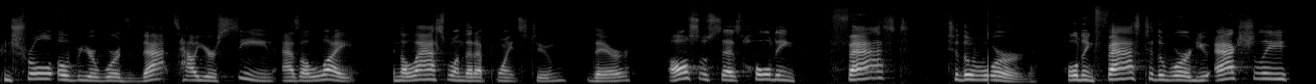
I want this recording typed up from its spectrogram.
control over your words. That's how you're seen as a light. And the last one that it points to there also says holding fast to the word, holding fast to the word, you actually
